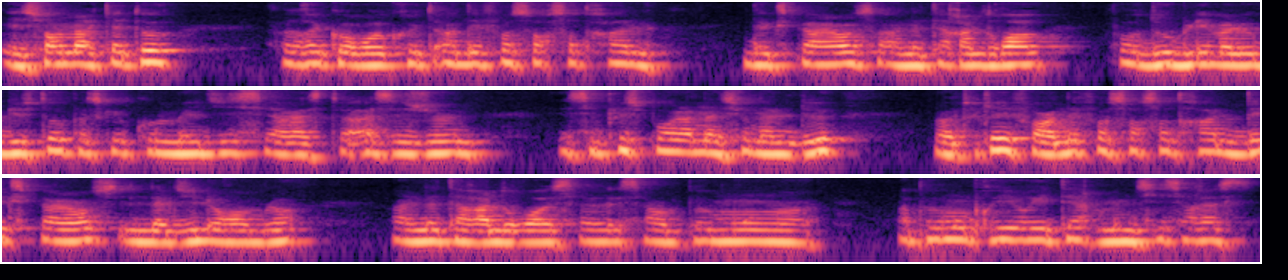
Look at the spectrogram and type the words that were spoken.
Et sur le mercato, il faudrait qu'on recrute un défenseur central d'expérience, un latéral droit pour doubler Malogusto parce que comme dit, ça reste assez jeune et c'est plus pour la nationale 2. Mais en tout cas, il faut un défenseur central d'expérience, il l'a dit Laurent Blanc. Un latéral droit, c'est un peu moins un peu moins prioritaire, même si ça reste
